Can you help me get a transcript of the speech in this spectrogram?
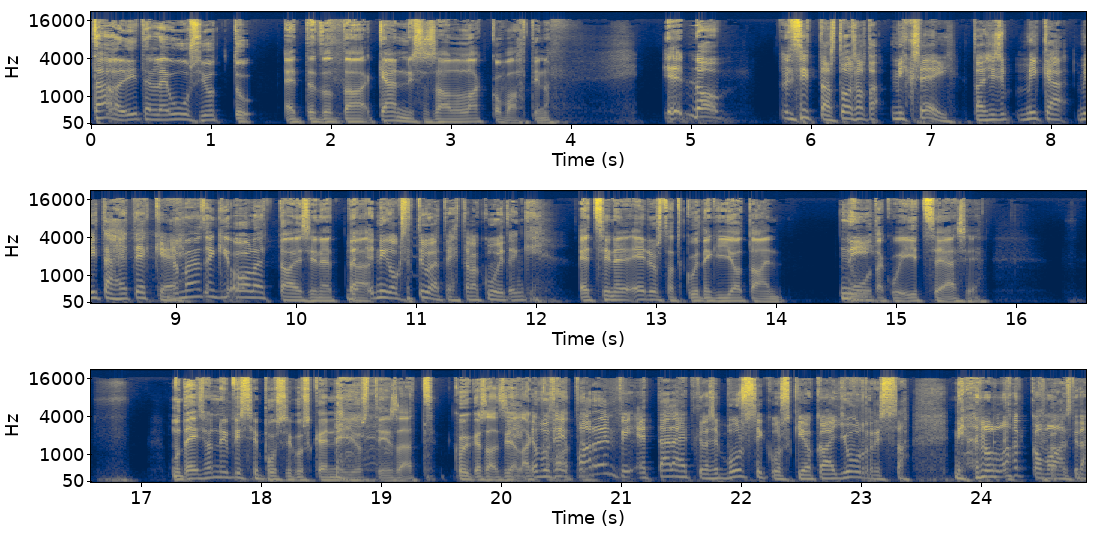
Tämä oli itselleen uusi juttu, että tota, kännissä saa olla lakkovahtina. E, No, sitten taas toisaalta, miksei? Tai siis mikä, mitä he tekee? No mä jotenkin olettaisin, että, Me, niin onko se työtehtävä kuitenkin? että sinne edustat kuitenkin jotain niin. muuta kuin itseäsi. Mutta ei se ole niin vissi bussikuskeen niin justiinsa, että kuinka oot siellä No, mutta hei, parempi, että tällä hetkellä se bussikuski, joka on jurrissa, niin hän on lakkovahtina,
